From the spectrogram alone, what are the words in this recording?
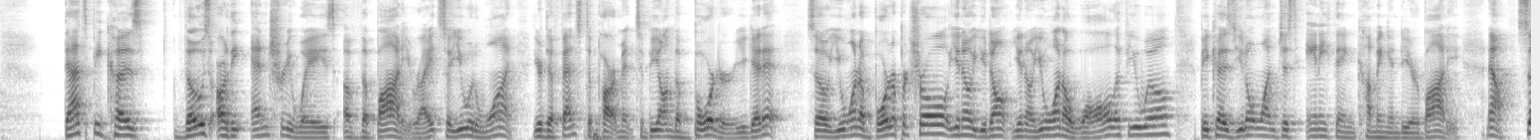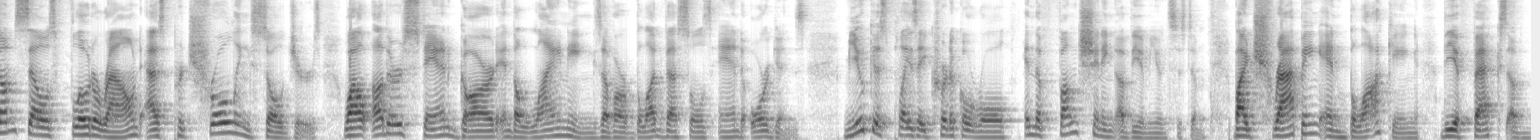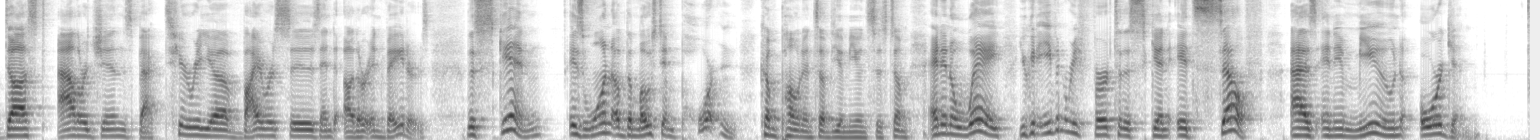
That's because those are the entryways of the body, right? So you would want your defense department to be on the border. You get it? So you want a border patrol, you know, you don't, you know, you want a wall, if you will, because you don't want just anything coming into your body. Now, some cells float around as patrolling soldiers, while others stand guard in the linings of our blood vessels and organs. Mucus plays a critical role in the functioning of the immune system by trapping and blocking the effects of dust, allergens, bacteria, viruses, and other invaders. The skin is one of the most important components of the immune system, and in a way, you could even refer to the skin itself as an immune organ.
